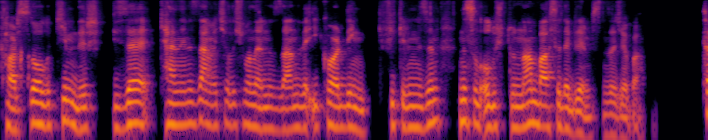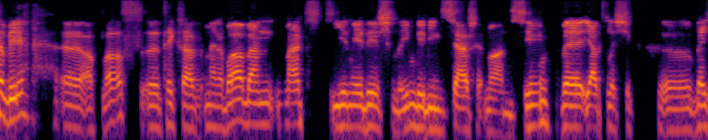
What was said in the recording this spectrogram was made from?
Karslıoğlu kimdir? Bize kendinizden ve çalışmalarınızdan ve e-cording fikrinizin nasıl oluştuğundan bahsedebilir misiniz acaba? Tabii e, Atlas. E, tekrar merhaba. Ben Mert, 27 yaşındayım. Bir bilgisayar mühendisiyim ve yaklaşık 5 e,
